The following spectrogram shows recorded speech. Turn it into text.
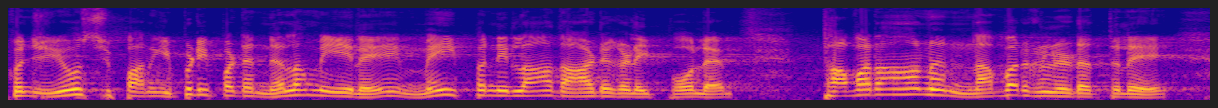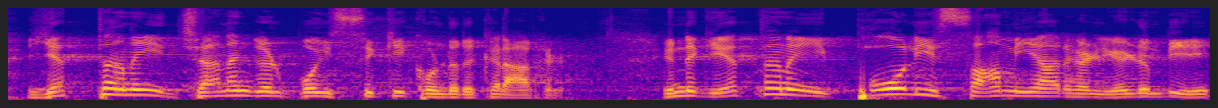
கொஞ்சம் யோசிச்சு பாருங்க இப்படிப்பட்ட நிலைமையிலே மெய்ப்பனில்லாத ஆடுகளைப் போல தவறான நபர்களிடத்திலே எத்தனை ஜனங்கள் போய் சிக்கி கொண்டிருக்கிறார்கள்? இன்றைக்கு எத்தனை போலி சாமியார்கள் எழும்பி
